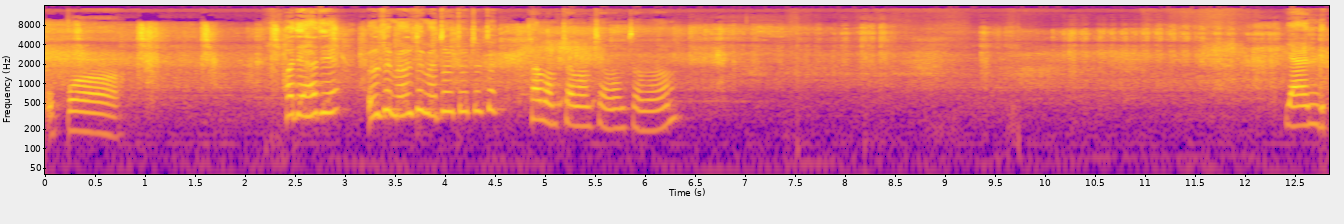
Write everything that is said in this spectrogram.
Hoppa. Hadi hadi. Öldüm öldüm öldüm öldüm öldüm. Tamam tamam tamam tamam. Yendik.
